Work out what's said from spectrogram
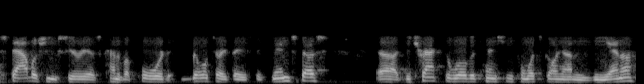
establishing Syria as kind of a forward military base against us, uh, detract the world attention from what's going on in Vienna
